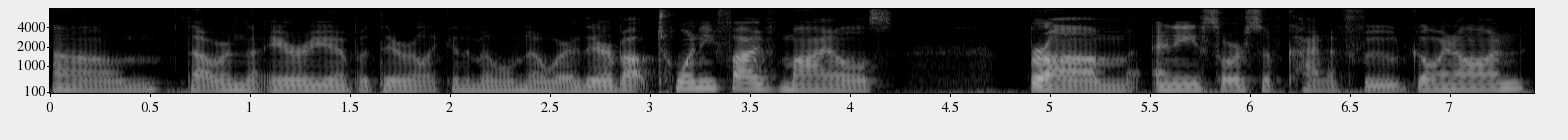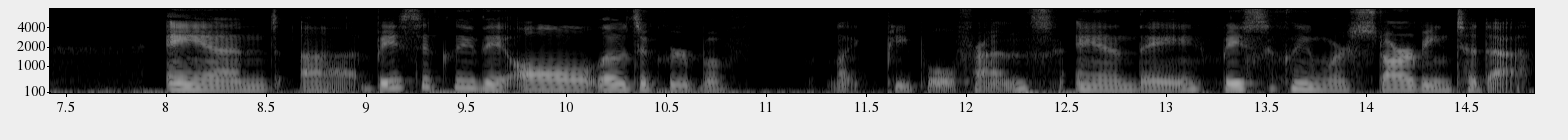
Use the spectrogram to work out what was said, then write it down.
um, that were in the area, but they were like in the middle of nowhere. They're about 25 miles from any source of kind of food going on, and uh, basically they all that was a group of like people, friends, and they basically were starving to death.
